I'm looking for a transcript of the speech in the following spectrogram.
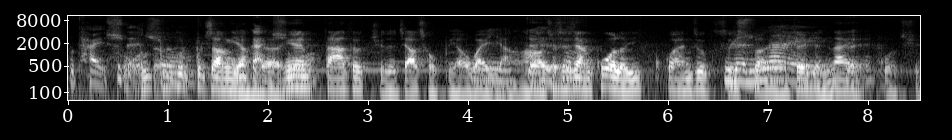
不太说的不。不不不张扬的，因为大家都觉得家丑不要外扬，嗯然后就是这样过了一关就最算了，对，忍耐对。过去，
